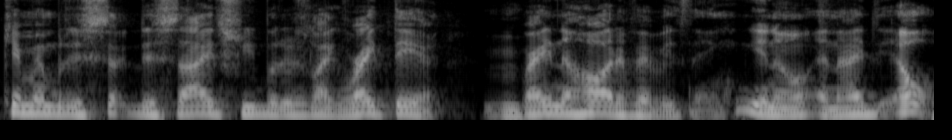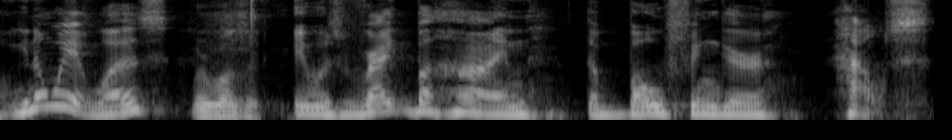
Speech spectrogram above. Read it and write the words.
can't remember the s- the side street, but it was like right there, right in the heart of everything, you know. And I oh, you know where it was? where was it? It was right behind the Bowfinger house,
